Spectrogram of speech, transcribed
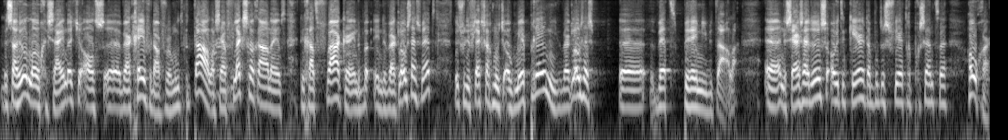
dan zou heel logisch zijn dat je als eh, werkgever daarvoor moet betalen. Als jij een flexkracht aanneemt, die gaat vaker in de, in de werkloosheidswet. Dus voor die flexkracht moet je ook meer premie, werkloosheidswet premie betalen. Eh, en de SER zei dus ooit een keer, dat moet dus 40% eh, hoger.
